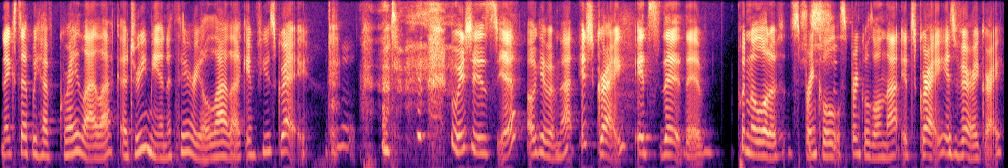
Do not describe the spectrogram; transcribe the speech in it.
Next up, we have grey lilac, a dreamy and ethereal lilac infused grey. Which is, yeah, I'll give him that. It's grey. It's they're, they're putting a lot of sprinkle sprinkles on that. It's grey. It's very grey.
